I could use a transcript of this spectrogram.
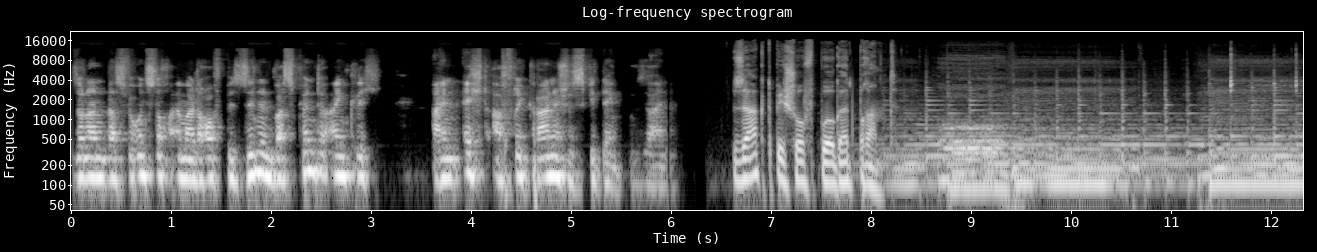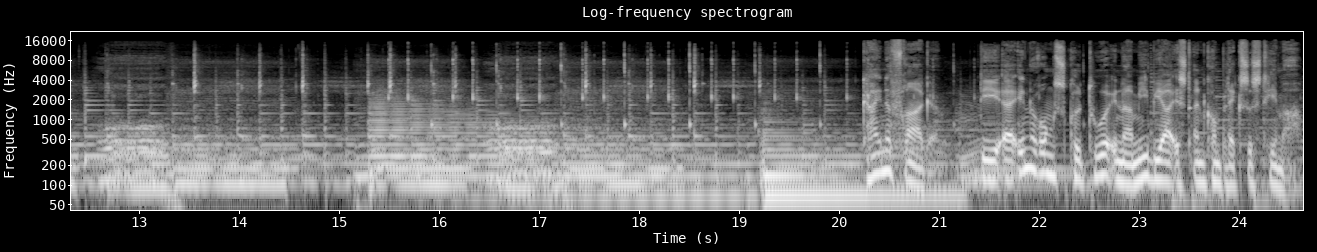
sondern dass wir uns noch einmal darauf besinnen, was könnte eigentlich ein echt afrikanisches Gedenken sein. sagt Bischof Burgard Brandt. Keine Frage. Die Erinnerungskultur in Namibia ist ein komplexes Thema.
